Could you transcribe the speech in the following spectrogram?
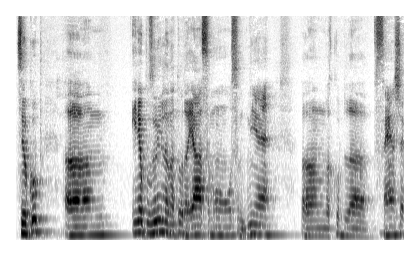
cel kup. Um, in je opozorila na to, da ja, samo 8 dni je, um, lahko bi bila vsem še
